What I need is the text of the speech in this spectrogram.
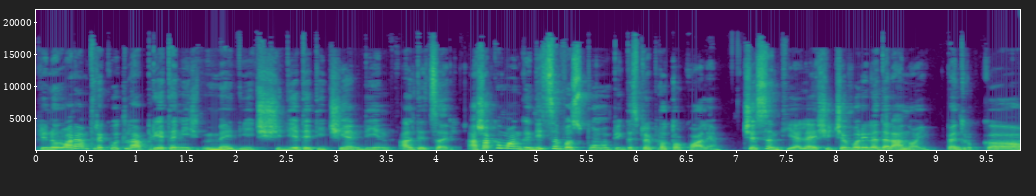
Prin urmare am trecut la prietenii medici și dieteticieni din alte țări. Așa că m-am gândit să vă spun un pic despre protocoale. Ce sunt ele și ce vor ele de la noi. Pentru că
